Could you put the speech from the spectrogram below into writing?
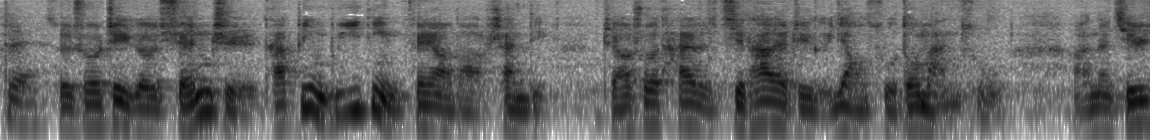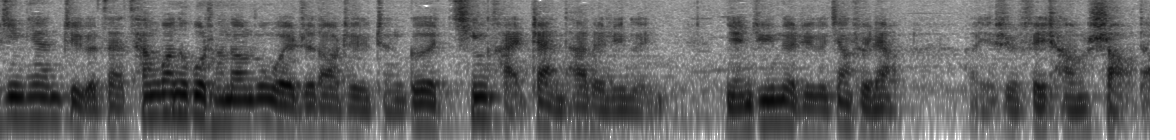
对，所以说这个选址它并不一定非要到山顶，只要说它的其他的这个要素都满足啊。那其实今天这个在参观的过程当中，我也知道这个整个青海站它的这个年均的这个降水量啊也是非常少的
